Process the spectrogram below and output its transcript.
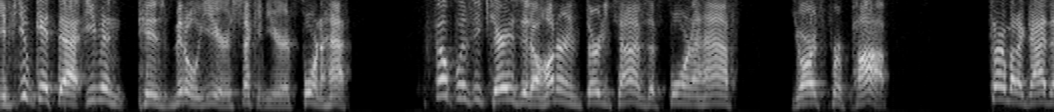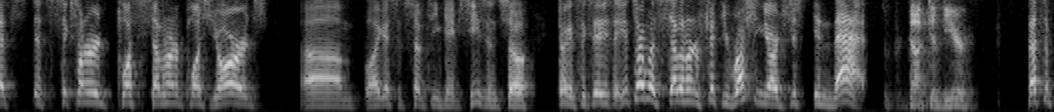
if you get that, even his middle year, second year at four and a half, Phillip Lindsay carries it 130 times at four and a half yards per pop. Talking about a guy that's at 600 plus 700 plus yards. Um, well, I guess it's 17 game season. So talking 680. You're talking about 750 rushing yards just in that. It's a productive year. That's a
